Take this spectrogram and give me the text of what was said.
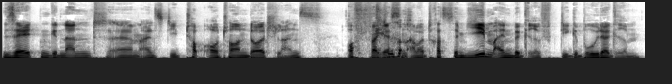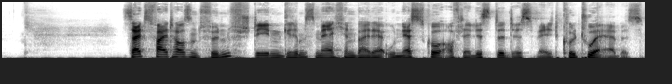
selten genannt ähm, als die Top-Autoren Deutschlands. Oft vergessen, Genau. aber trotzdem jedem ein Begriff, die Gebrüder Grimm. Seit 2005 stehen Grimms Märchen bei der UNESCO auf der Liste des Weltkulturerbes.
